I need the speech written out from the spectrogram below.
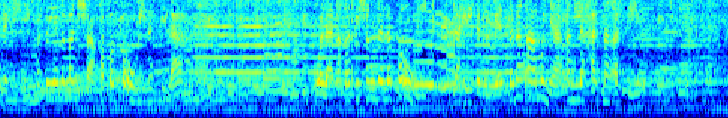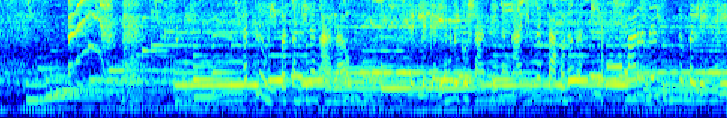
nagiging masaya naman siya kapag pauwi na sila. Wala na kasi siyang dala pa uwi dahil nabibenta ng amo niya ang lahat ng asin. At lumipas ang ilang araw. Naglagay ang negosyante ng anim na sako ng asin para dalhin sa palengke.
